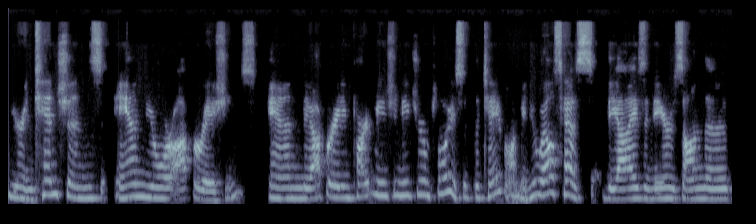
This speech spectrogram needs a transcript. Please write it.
your intentions and your operations. And the operating part means you need your employees at the table. I mean, who else has the eyes and ears on the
